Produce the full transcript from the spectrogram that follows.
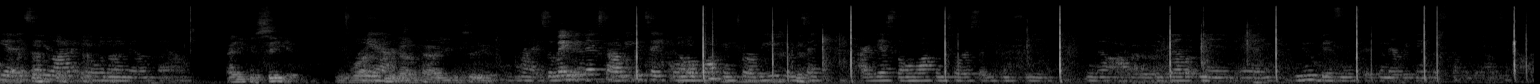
Yeah, it's a lot going on downtown. And you can see it. You're right, Yeah. through downtown, you can see it. Right, so maybe next time we can take you on a walking tour, we usually take our guests on walking tours so you can see, you know, all the development and new businesses and everything that's coming downtown.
